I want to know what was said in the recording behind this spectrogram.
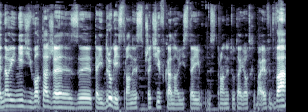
y, no i nie dziwota, że z tej drugiej strony, z przeciwka, no i z tej strony tutaj od chyba F2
